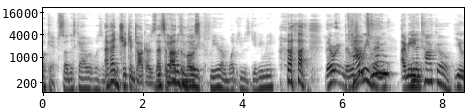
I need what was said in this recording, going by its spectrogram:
Okay, so this guy wasn't. I've had chicken tacos. That's about the most. very clear on what he was giving me. there were there was Cow a reason. I in a mean, taco. you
